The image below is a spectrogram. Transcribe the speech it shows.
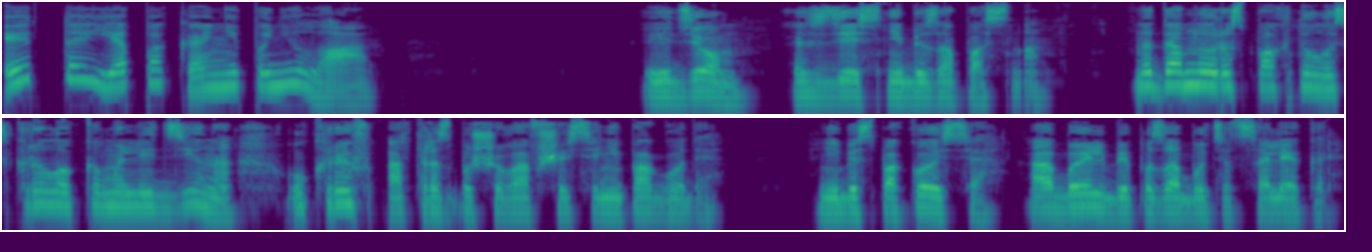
Это я пока не поняла. «Идем, здесь небезопасно». Надо мной распахнулось крыло камаледина, укрыв от разбушевавшейся непогоды. «Не беспокойся, об Эльбе позаботится лекарь.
